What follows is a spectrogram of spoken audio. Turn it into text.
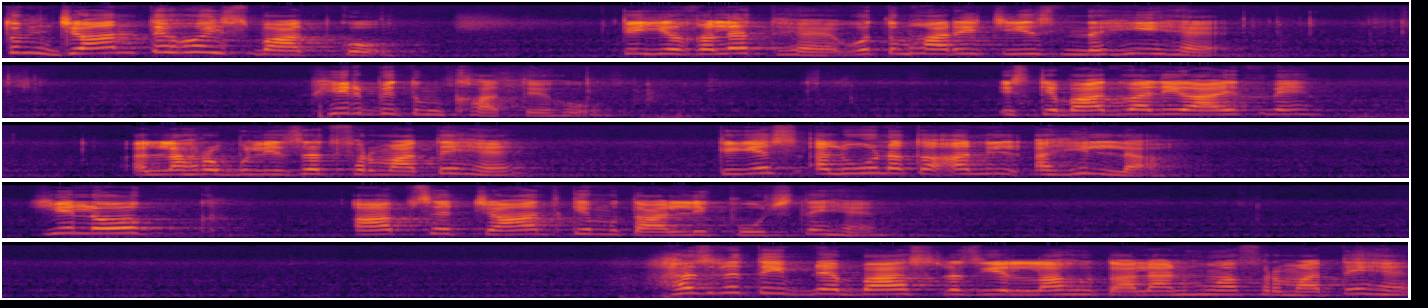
تم جانتے ہو اس بات کو کہ یہ غلط ہے، وہ تمہاری چیز نہیں ہے۔ پھر بھی تم کھاتے ہو۔ اس کے بعد والی آیت میں اللہ رب العزت فرماتے ہیں کہ یس الون کا انل یہ لوگ آپ سے چاند کے متعلق پوچھتے ہیں۔ حضرت ابن عباس رضی اللہ تعالیٰ عنہ فرماتے ہیں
